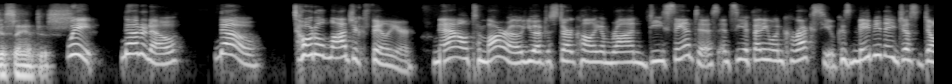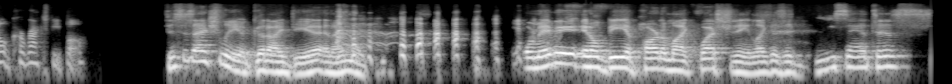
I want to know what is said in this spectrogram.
DeSantis. Wait, no, no, no, no. Total logic failure. Now, tomorrow, you have to start calling him Ron DeSantis and see if anyone corrects you because maybe they just don't correct people. This is actually a good idea, and I might, Yeah. or maybe it'll be a part of my questioning. Like, is it DeSantis?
